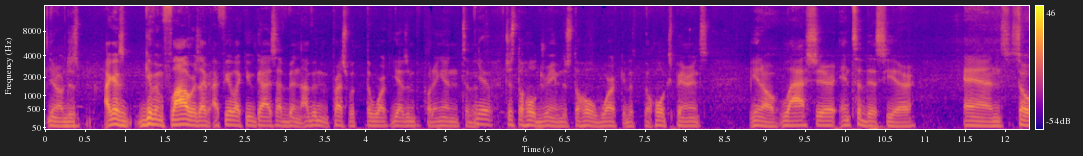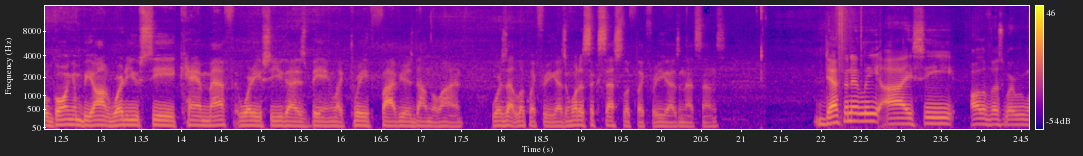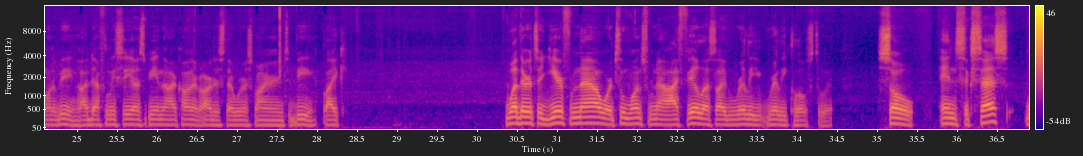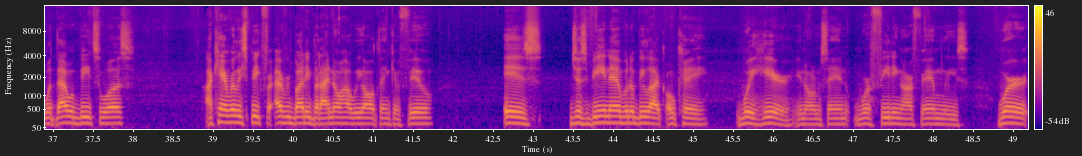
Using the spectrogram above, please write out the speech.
you know, just I guess giving flowers. I, I feel like you guys have been. I've been impressed with the work you guys have been putting into the Yeah. just the whole dream, just the whole work, the, the whole experience. You know, last year into this year. And so going and beyond, where do you see KMF? Where do you see you guys being like three, five years down the line? What does that look like for you guys? And what does success look like for you guys in that sense? Definitely, I see all of us where we want to be. I definitely see us being the iconic artists that we're aspiring to be. Like, whether it's a year from now or two months from now, I feel us like really, really close to it. So, in success, what that would be to us, I can't really speak for everybody, but I know how we all think and feel, is just being able to be like, okay, we're here. You know what I'm saying? We're feeding our families. We're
